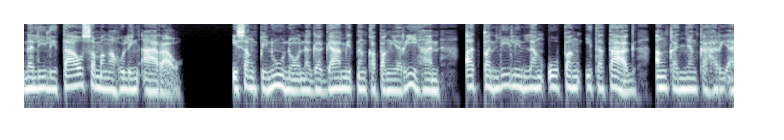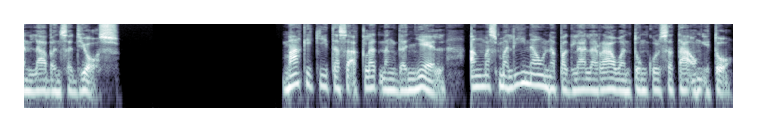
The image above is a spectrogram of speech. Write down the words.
nalilitaw sa mga huling araw. Isang pinuno na gagamit ng kapangyarihan at panlilin lang upang itatag ang kanyang kaharian laban sa Diyos. Makikita sa aklat ng Daniel ang mas malinaw na paglalarawan tungkol sa taong ito.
